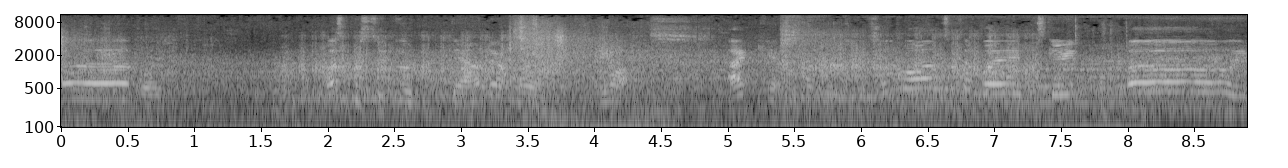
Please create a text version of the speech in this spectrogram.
Oh boy. Supposed to go down there or blocks? I can't remember. It's so long since I this game. Oh, moly.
